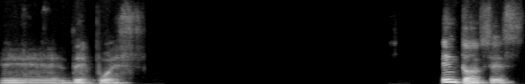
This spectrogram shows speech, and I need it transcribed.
eh, después. Entonces,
